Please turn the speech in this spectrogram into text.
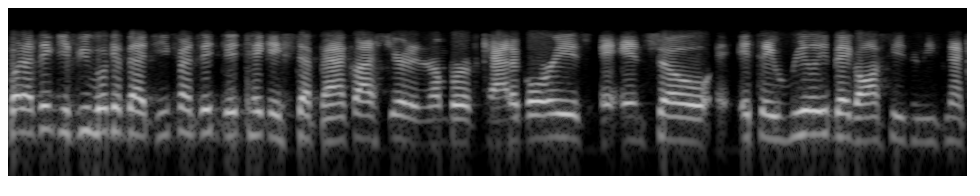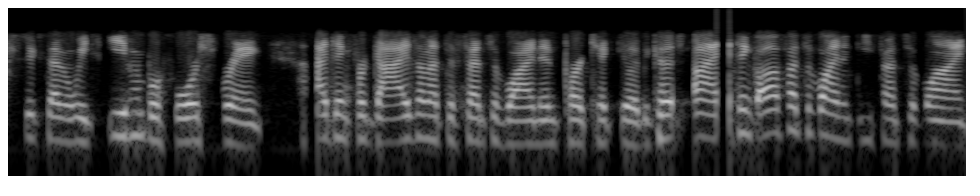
But I think if you look at that defense, it did take a step back last year in a number of categories. And so it's a really big offseason these next six, seven weeks, even before spring. I think for guys on that defensive line in particular, because I think offensive line and defensive line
